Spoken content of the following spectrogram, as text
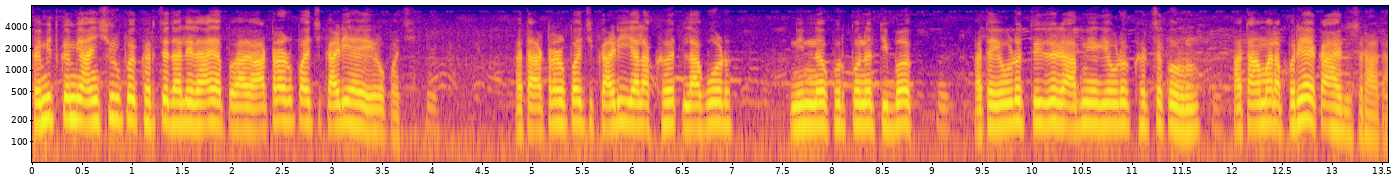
कमीत कमी ऐंशी रुपये खर्च झालेला आहे. अठरा रुपयाची काडी आहे रोपाची. आता अठरा रुपयाची काडी याला खत लागवड निन्न खुरपणं तिबक आता एवढं ते जर आम्ही एवढं खर्च करून आता आम्हाला पर्याय काय आहे दुसरा आता?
